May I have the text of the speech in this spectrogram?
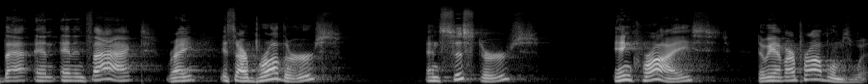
that and, and in fact, right, it's our brothers and sisters in Christ that we have our problems with.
